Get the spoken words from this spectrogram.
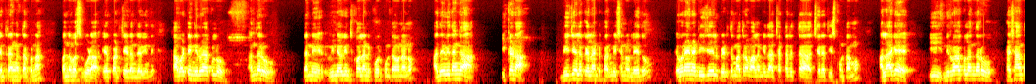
యంత్రాంగం తరపున బందోబస్తు కూడా ఏర్పాటు చేయడం జరిగింది. కాబట్టి నిర్వాహకులు అందరూ దాన్ని వినియోగించుకోవాలని కోరుకుంటా ఉన్నాను. అదేవిధంగా ఇక్కడ డీజేలకు ఎలాంటి పర్మిషన్ లేదు. ఎవరైనా డీజేలు పెడితే మాత్రం వాళ్ళ మీద చట్టరిత చర్య తీసుకుంటాము. అలాగే ఈ నిర్వాహకులందరూ ప్రశాంత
